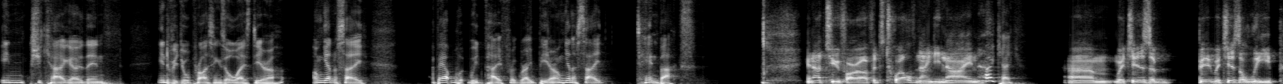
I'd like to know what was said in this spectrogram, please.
in Chicago, then individual pricing is always dearer. I'm going to say about what we'd pay for a great beer. I'm going to say 10 bucks. you're not too far off. It's twelve ninety nine. Okay. um, which is a bit, which is a leap.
